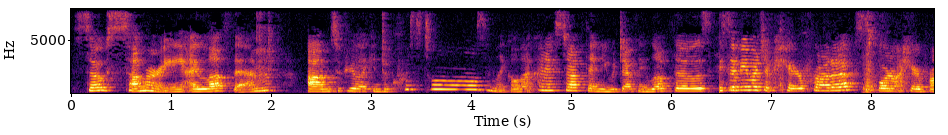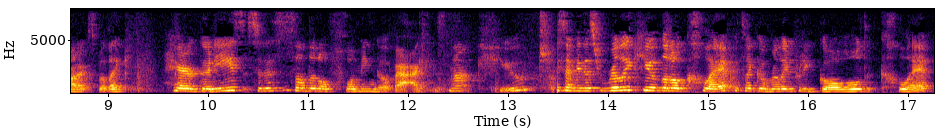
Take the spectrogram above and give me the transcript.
So summery. I love them. Um, so if you're like into crystals and like all that kind of stuff, then you would definitely love those. They sent me a bunch of hair products, or not hair products, but like hair goodies. So this is a little flamingo bag. Isn't that cute? They sent me this really cute little clip. It's like a really pretty gold clip.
